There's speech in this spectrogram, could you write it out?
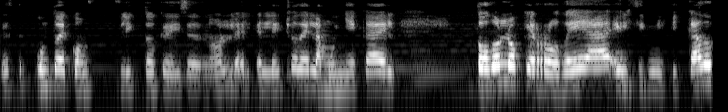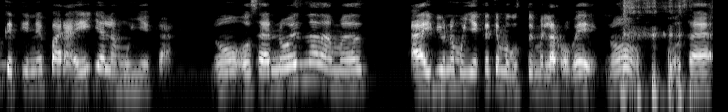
este punto de conflicto que dices, ¿no? El, hecho de la muñeca, el, todo lo que rodea, el significado que tiene para ella la muñeca, ¿no? O sea, no es nada más, ay, vi una muñeca que me gustó y me la robé, ¿no? O sea,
